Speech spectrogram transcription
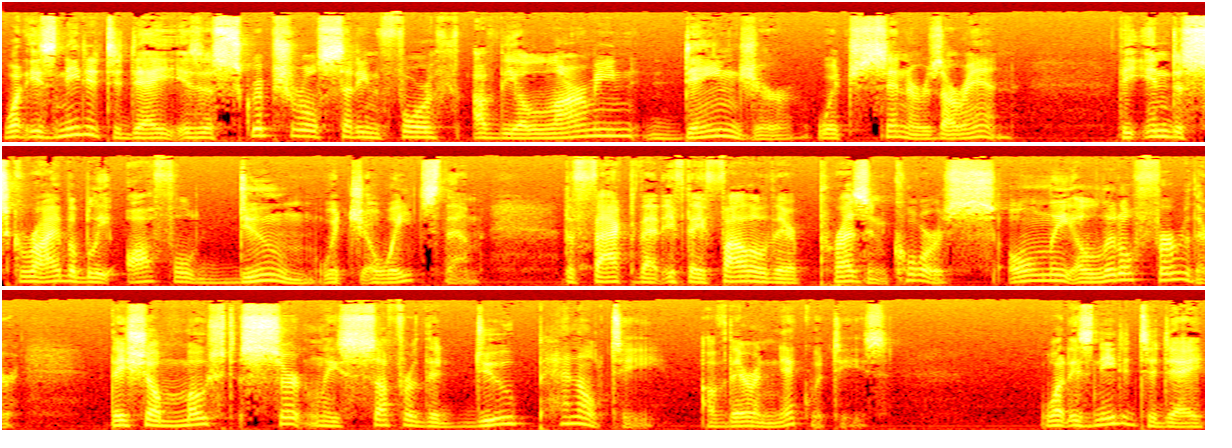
What is needed today is a scriptural setting forth of the alarming danger which sinners are in, the indescribably awful doom which awaits them, the fact that if they follow their present course only a little further, they shall most certainly suffer the due penalty of their iniquities. What is needed today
